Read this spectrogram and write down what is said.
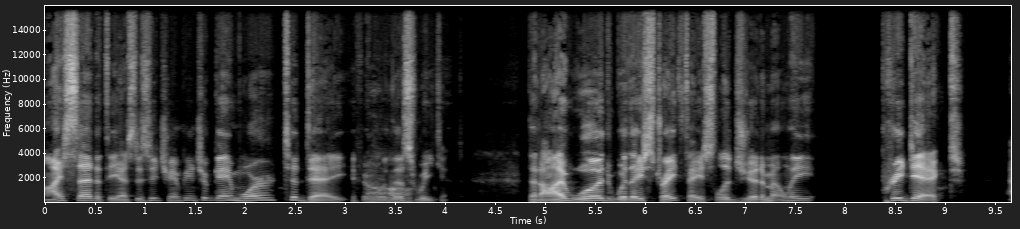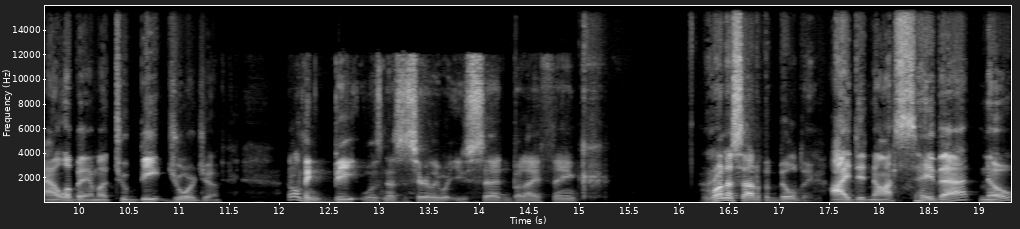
I said if the SEC championship game were today, if it were this Uh-huh. weekend, that I would, with a straight face, legitimately predict Alabama to beat Georgia. I don't think beat was necessarily what you said, but I think run us out of the building. I did not say that. No,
